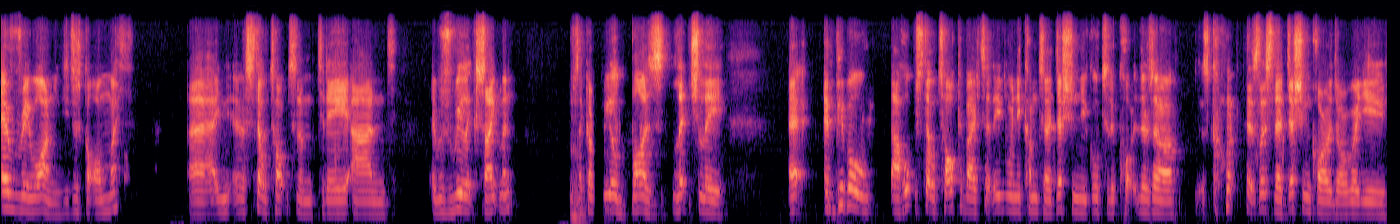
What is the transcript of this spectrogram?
everyone you just got on with. Uh, and I still talk to them today, and it was real excitement. It was like a real buzz, literally. Uh, and people, I hope, still talk about it. Even when you come to audition, you go to the cor- there's a it's called, it's the audition corridor where you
